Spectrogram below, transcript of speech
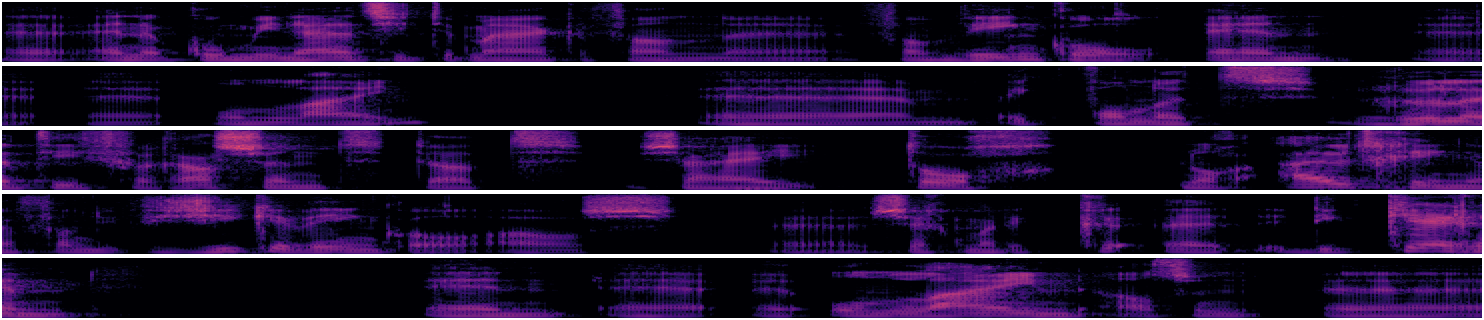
en een combinatie te maken van, van winkel en online. Ehm, ik vond het relatief verrassend dat zij toch nog uitgingen van die fysieke winkel als zeg maar de, die kern en uh, online als een uh,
